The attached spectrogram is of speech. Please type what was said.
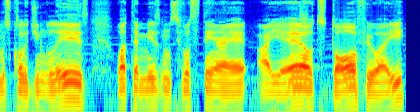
numa escola de inglês, ou até mesmo se você tem a IELTS, TOEFL aí,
